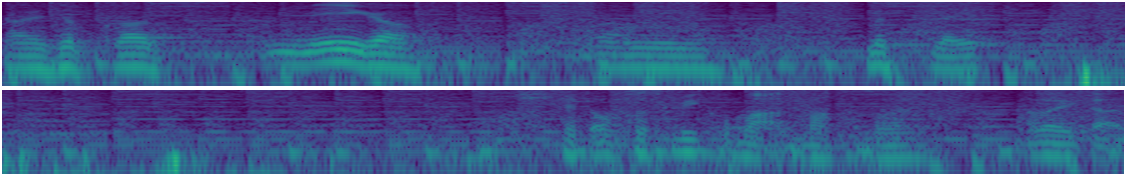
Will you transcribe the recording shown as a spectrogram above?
Ja, ich habe gerade mega ähm, missplayed. Ich hätte auch das Mikro mal anmachen sollen. Aber egal.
